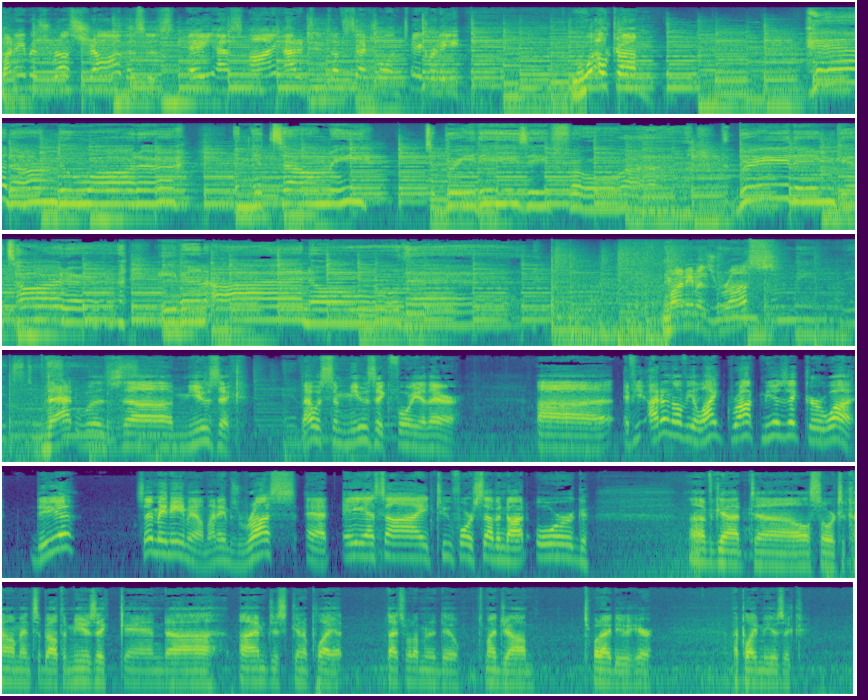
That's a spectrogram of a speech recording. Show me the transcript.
My name is Russ Shaw. This is ASI, Attitudes of Sexual Integrity. Welcome. Head underwater, and you tell me to breathe easy for a while. The breathing gets harder, even I know that. My name is Russ. That was uh, music. That was some music for you there. Uh, if you, I don't know if you like rock music or what. Do you? Send me an email. My name's Russ at asi247.org. I've got uh, all sorts of comments about the music, and uh, I'm just going to play it. That's what I'm going to do. It's my job. It's what I do here. I play music,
